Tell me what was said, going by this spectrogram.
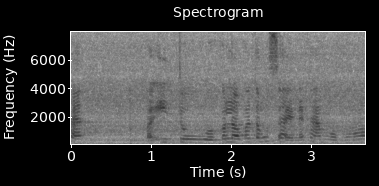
ผักผักอีตูก็เราก็ต้องใส่นะคะหมกหม้อ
